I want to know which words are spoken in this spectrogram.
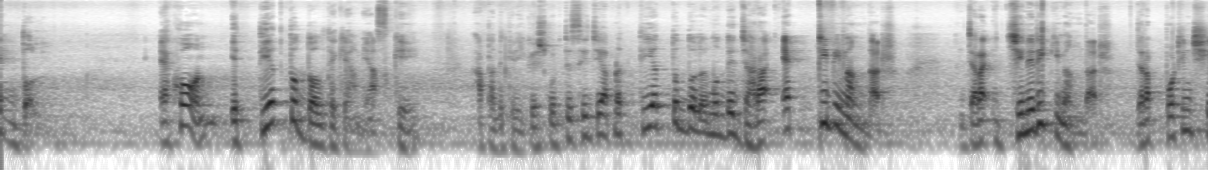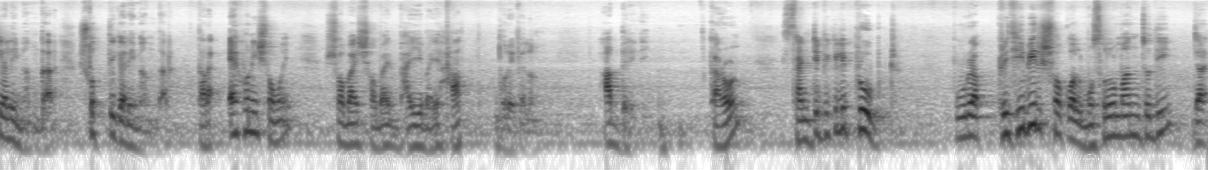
এক দল। এখন এ তিয়াত্তর দল থেকে আমি আজকে আপনাদেরকে রিকোয়েস্ট করতেছি যে আপনার তিয়াত্তর দলের মধ্যে যারা অ্যাক্টিভ ইমানদার, যারা জেনেরিক ইমানদার, যারা পটেনশিয়াল ইমানদার, সত্যিকার ইমানদার, তারা এখনই সময় সবাই সবাই ভাইয়ে ভাইয়ে হাত ধরে ফেলুন। হাত ধরে নেই কারণ সাইন্টিফিক্যালি প্রুভড পুরা পৃথিবীর সকল মুসলমান যদি, যারা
